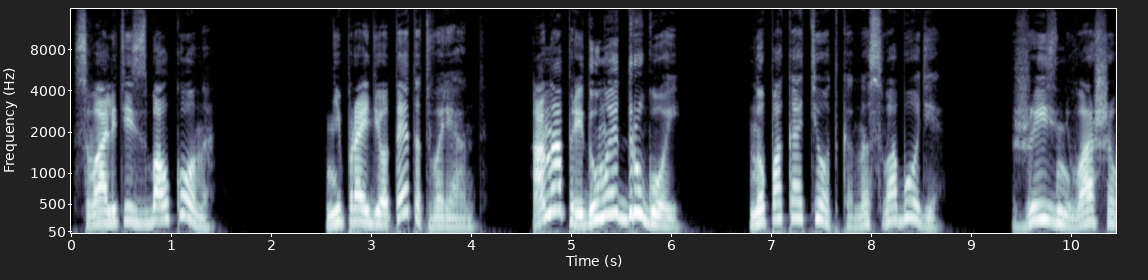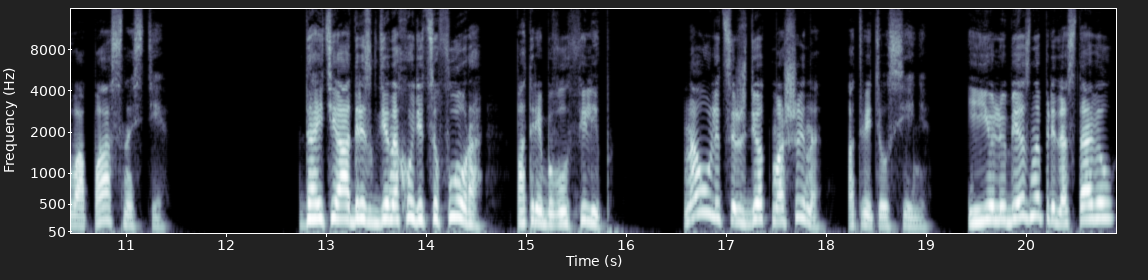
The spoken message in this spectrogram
свалитесь с балкона. Не пройдет этот вариант, она придумает другой. Но пока тетка на свободе, жизнь ваша в опасности. «Дайте адрес, где находится Флора», — потребовал Филипп. «На улице ждет машина», — ответил Сеня. Ее любезно предоставил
